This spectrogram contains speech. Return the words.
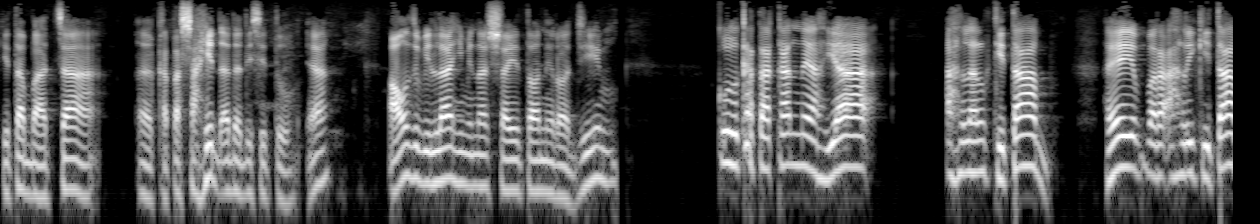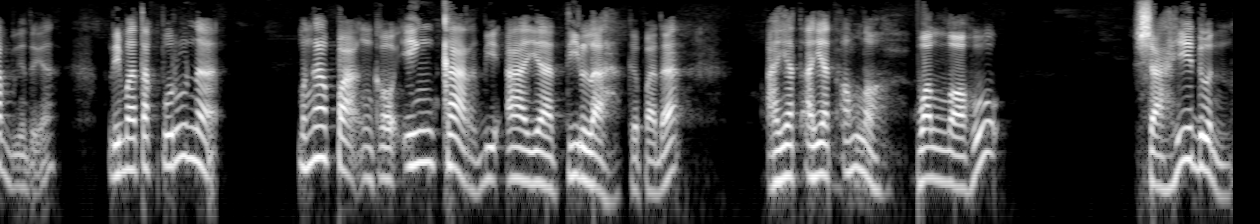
kita baca eh, kata syahid ada di situ ya. Auzubillahi minasyaitonirrajim. Kul katakan ya ya ahlal kitab. Hei para ahli kitab gitu ya. Lima takpuruna. Mengapa engkau ingkar bi ayatillah kepada ayat-ayat Allah? Wallahu syahidun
